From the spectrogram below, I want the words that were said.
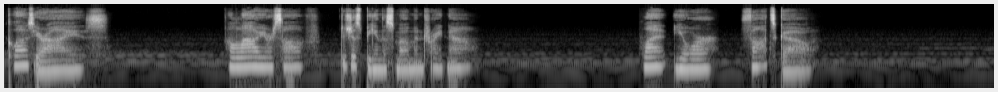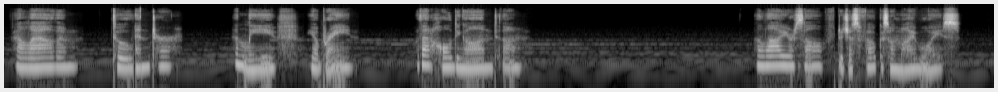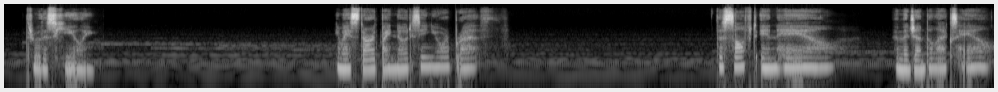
Close your eyes. Allow yourself to just be in this moment right now. Let your thoughts go. Allow them to enter and leave your brain without holding on to them. Allow yourself to just focus on my voice through this healing. You may start by noticing your breath, the soft inhale and the gentle exhale,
